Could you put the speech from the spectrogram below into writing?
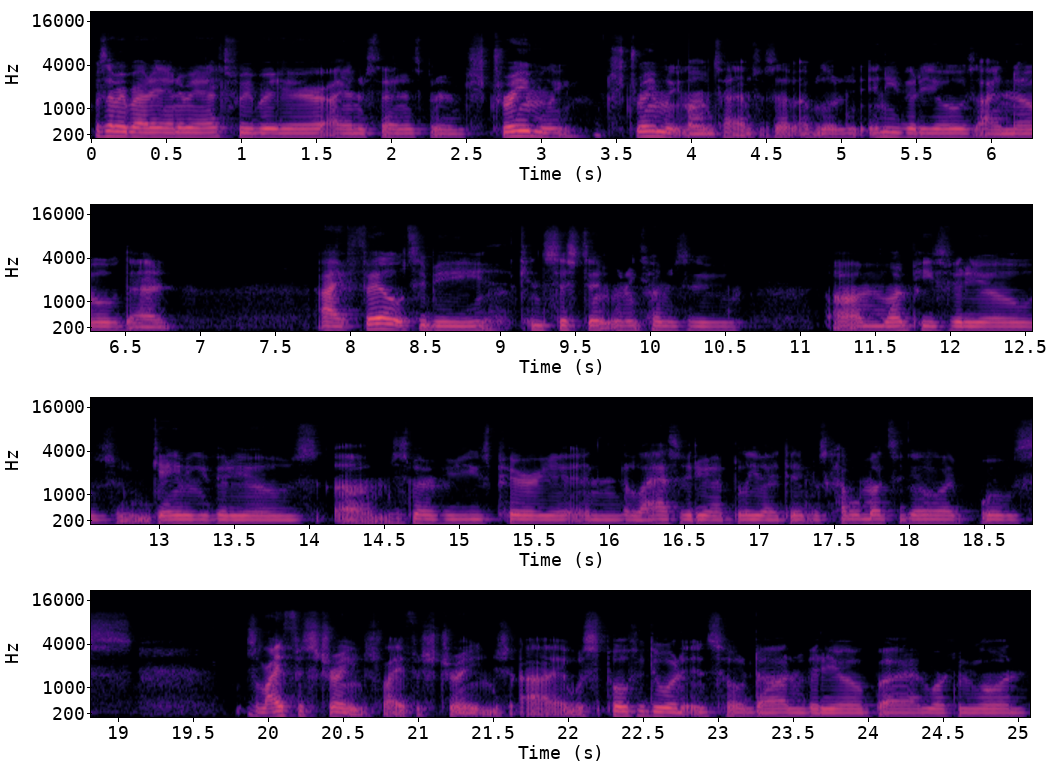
What's up, everybody? Anime X Weaver here. I understand it's been an extremely, extremely long time since I've uploaded any videos. I know that I failed to be consistent when it comes to um, One Piece videos, gaming videos, um, just my reviews, period. And the last video I believe I did was a couple months ago. It was, it was Life is Strange. Life is Strange. I was supposed to do an Until Dawn video, but I'm working on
